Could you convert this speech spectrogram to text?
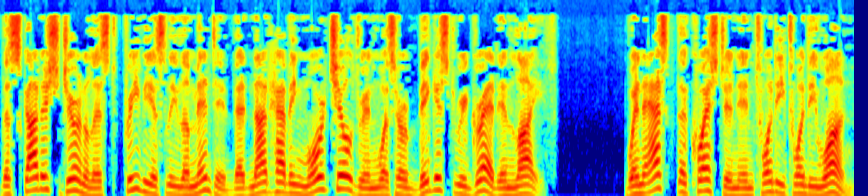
The Scottish journalist previously lamented that not having more children was her biggest regret in life. When asked the question in 2021,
